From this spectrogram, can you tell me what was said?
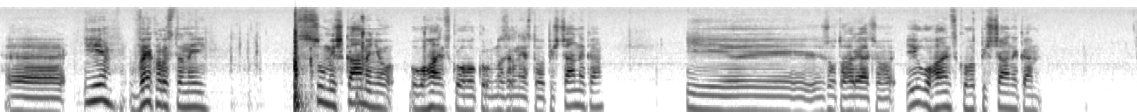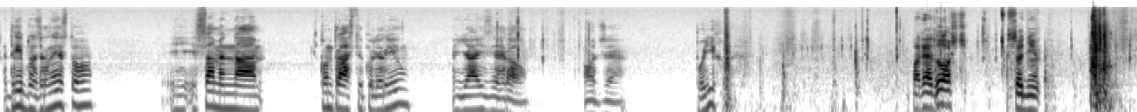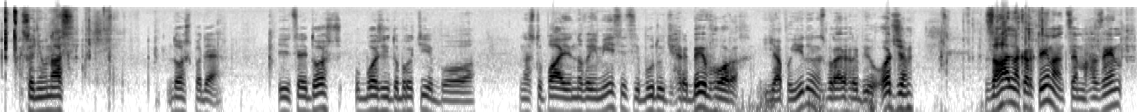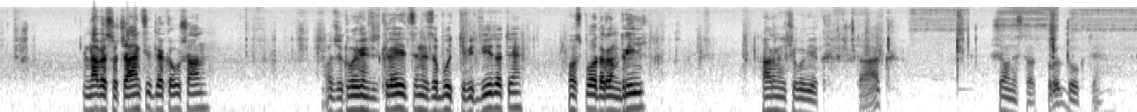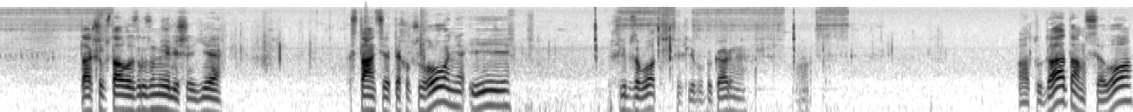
Е, і використаний суміш каменю луганського крупнозернистого піщаника і е, жовтогарячого, і луганського піщаника дрібнозернистого. І, і саме на контрасті кольорів я і зіграв. Отже, поїхали. Паде дощ. Сьогодні, сьогодні у нас дощ паде. І цей дощ у Божій доброті, бо наступає новий місяць і будуть гриби в горах. І я поїду і назбираю грибів. Отже, загальна картина це магазин на Височанці для калушан. Отже, коли він відкриється, не забудьте відвідати. Господар Андрій. Гарний чоловік. Так. Що вони стали? Продукти. Так, щоб стало зрозуміліше, є станція техобслуговування і хлібзавод чи хлібопекарня. От. А туди там село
